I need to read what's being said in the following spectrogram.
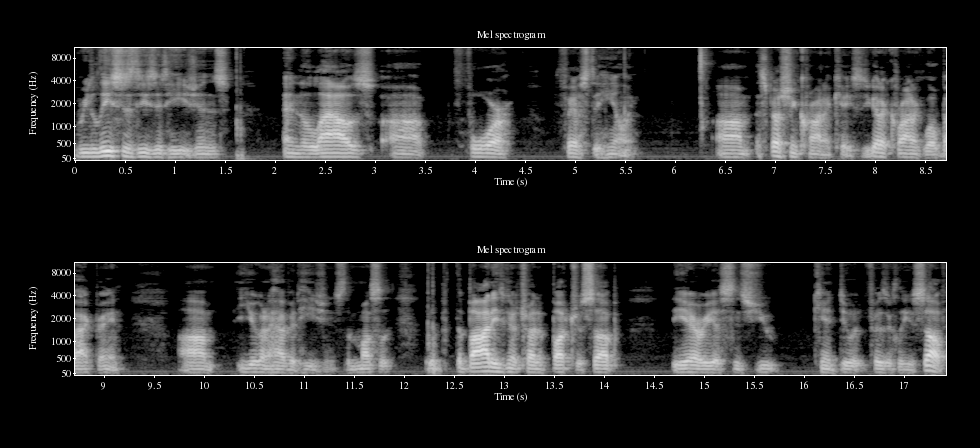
releases these adhesions and allows uh, for faster healing um, especially in chronic cases. You got a chronic low back pain. Um, you're going to have adhesions. The muscle, the, the body's going to try to buttress up the area since you can't do it physically yourself.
